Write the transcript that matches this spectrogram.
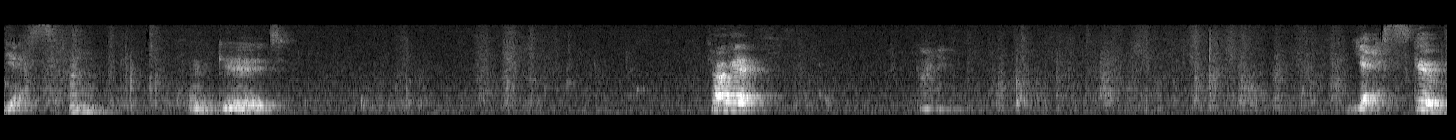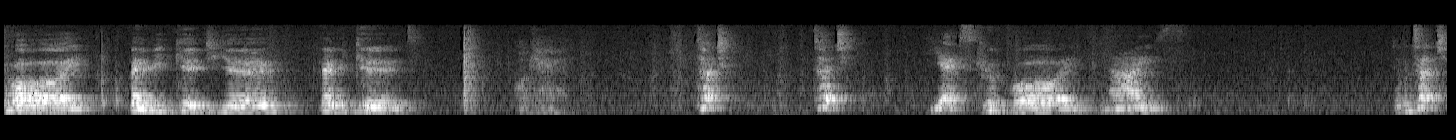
Yes. Very good. Target. Yes, good boy. Very good, you. Very good. Okay. Touch. Touch. Yes, good boy. Nice. Do you want to touch?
